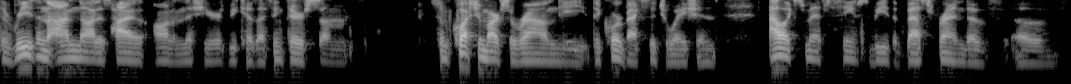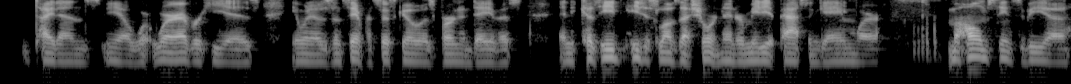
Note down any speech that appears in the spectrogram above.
The reason I'm not as high on him this year is because I think there's some some question marks around the the quarterback situation. Alex Smith seems to be the best friend of of tight ends, you know, wh- wherever he is. You know, when it was in San Francisco, it was Vernon Davis, and because he he just loves that short and intermediate passing game, where Mahomes seems to be a,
